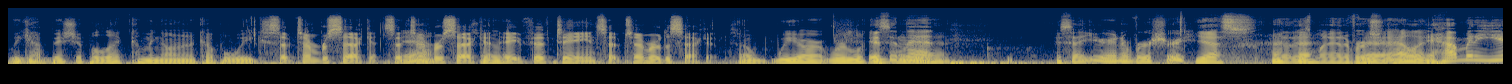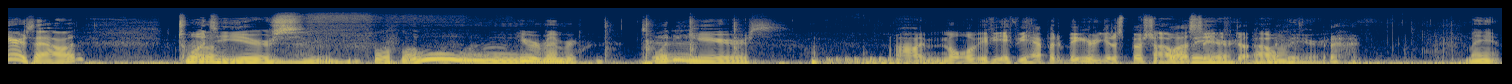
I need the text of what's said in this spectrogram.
we got Bishop elect coming on in a couple weeks. September second, September second, so- eight fifteen, September the second. So we are we're looking. Isn't forward that to is that your anniversary? Yes, that is my anniversary. Yeah, Alan. How many years, Alan? 20 years. Ooh. He remembered. Twenty years. Wow, if you, if you happen to be here, you get a special I will be blessing. here. If you- I will be here. Man,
